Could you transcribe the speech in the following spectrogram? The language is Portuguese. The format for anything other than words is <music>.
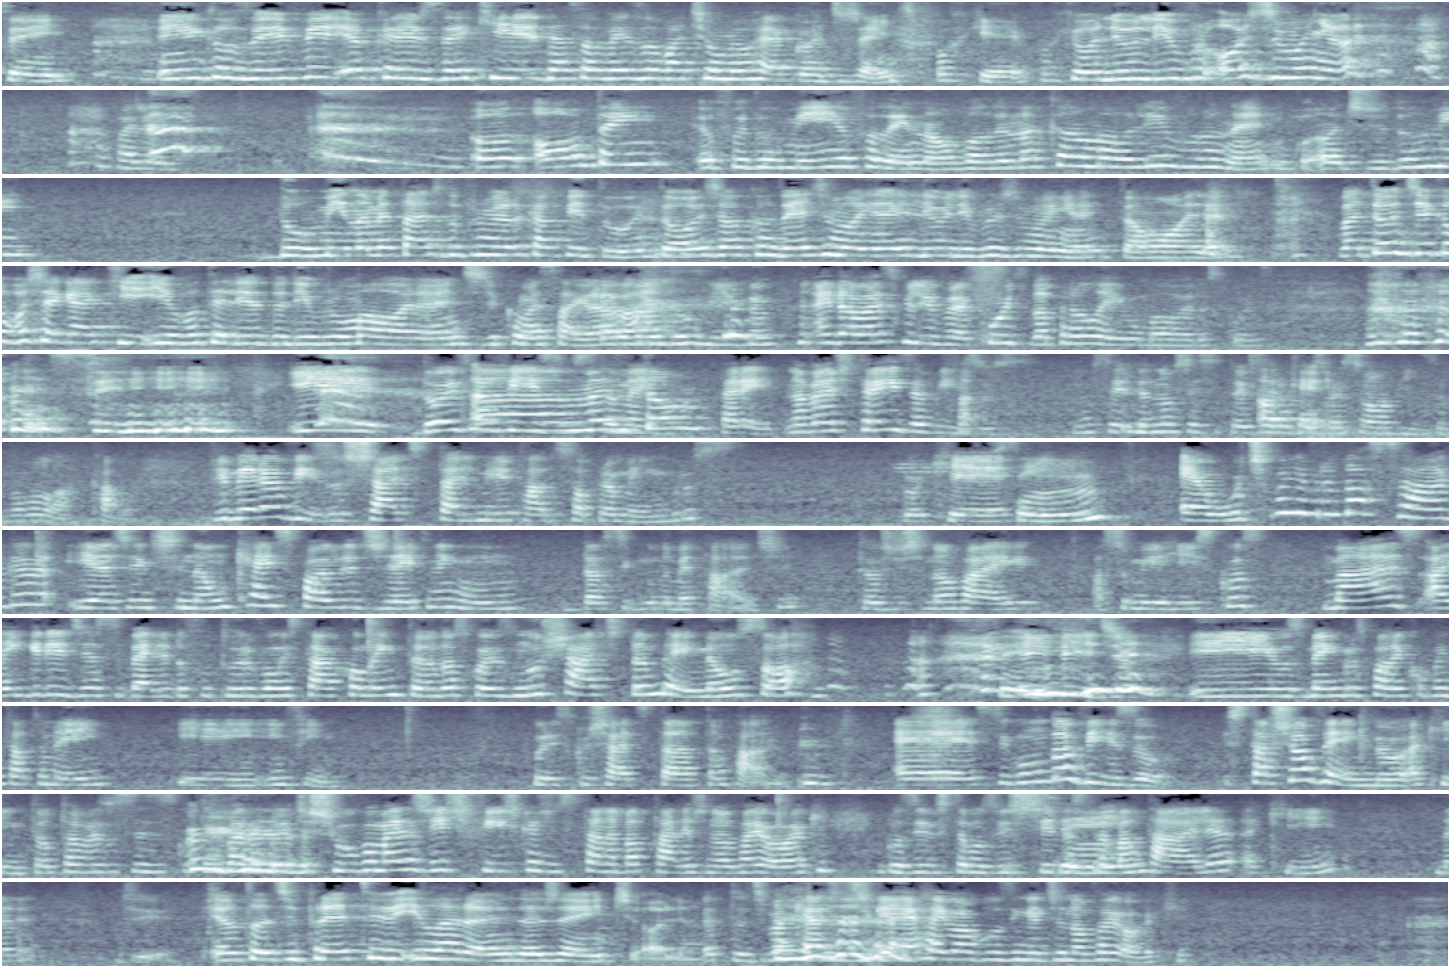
Sim. Inclusive, eu queria dizer que dessa vez eu bati o meu recorde, gente. Por quê? Porque eu li o livro hoje de manhã. <laughs> Olha isso. Ontem eu fui dormir e eu falei, não, vou ler na cama o livro, né? Antes de dormir. Dormi na metade do primeiro capítulo. Então hoje eu acordei de manhã e li o livro de manhã. Então, olha. Vai ter um dia que eu vou chegar aqui e eu vou ter lido o livro uma hora antes de começar a gravar. Eu não duvido. Ainda mais que o livro é curto, dá pra ler uma hora as coisas. <laughs> Sim. E dois ah, avisos uh, também. Então... Peraí, na verdade, três avisos. Não sei, eu não sei se o terceiro okay. aviso vai ser um aviso. Vamos lá, calma. Primeiro aviso, o chat está limitado só para membros. Porque Sim. é o último livro da saga e a gente não quer spoiler de jeito nenhum da segunda metade. Então a gente não vai assumir riscos. Mas a Ingrid e a Sibeli do futuro vão estar comentando as coisas no chat também, não só em vídeo. E os membros podem comentar também. E, enfim. Por isso que o chat está tampado. É, segundo aviso, está chovendo aqui, então talvez vocês escutem barulho de chuva, mas a gente finge que a gente está na Batalha de Nova York. Inclusive, estamos vestidas para batalha aqui, né? De... Eu tô de preto e laranja, gente, olha. Eu tô de maquiagem de guerra e uma blusinha de Nova York.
